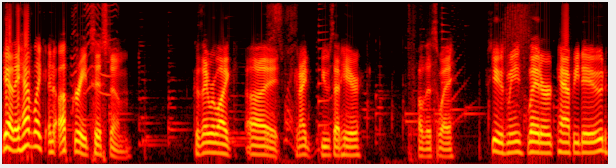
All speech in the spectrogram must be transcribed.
Yeah, they have like an upgrade system. Because they were like, uh, can I use that here? Oh, this way. Excuse me, later, happy dude.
